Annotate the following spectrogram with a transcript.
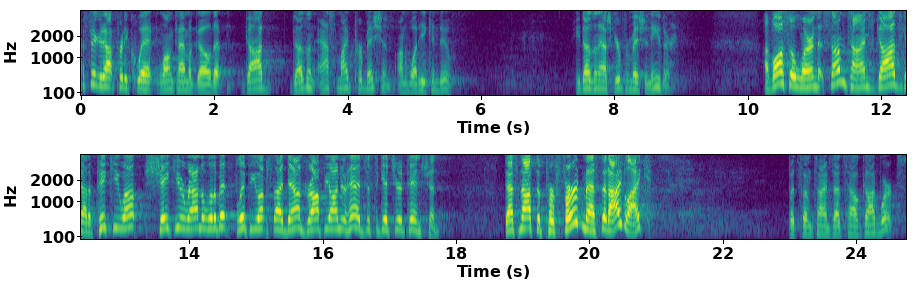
I figured out pretty quick, a long time ago, that God doesn't ask my permission on what he can do. He doesn't ask your permission either. I've also learned that sometimes God's got to pick you up, shake you around a little bit, flip you upside down, drop you on your head just to get your attention. That's not the preferred method I'd like but sometimes that's how God works.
